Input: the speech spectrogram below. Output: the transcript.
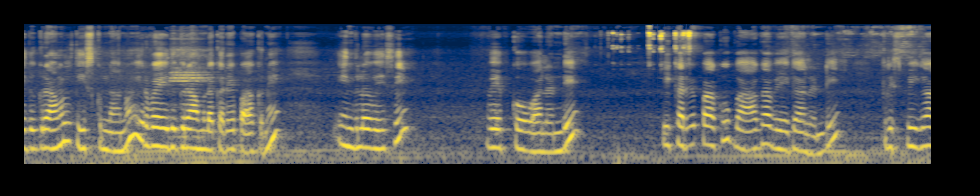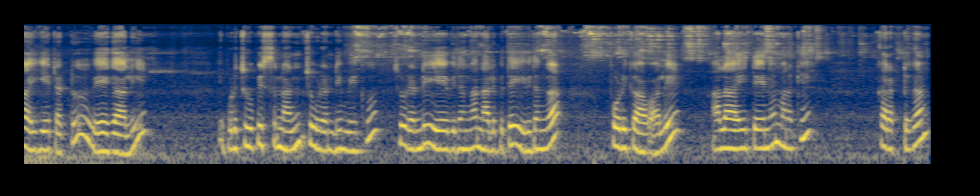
ఐదు గ్రాములు తీసుకున్నాను. ఇరవై ఐదు గ్రాముల కరివేపాకుని ఇందులో వేసి వేపుకోవాలండి. ఈ కరివేపాకు బాగా వేగాలండి. క్రిస్పీగా అయ్యేటట్టు వేగాలి. ఇప్పుడు చూపిస్తున్నాను చూడండి మీకు. చూడండి ఏ విధంగా నలిపితే ఈ విధంగా పొడి కావాలి. అలా అయితేనే మనకి కరెక్ట్గా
